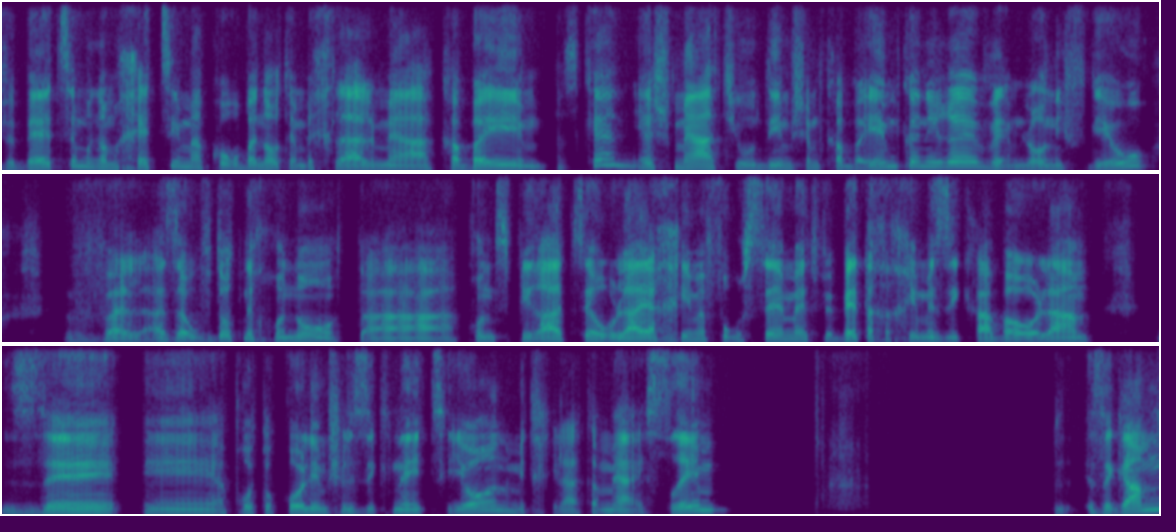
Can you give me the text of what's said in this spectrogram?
ובעצם גם חצי מהקורבנות הם בכלל מהכבאים. אז כן, יש מעט יהודים שהם כבאים כנראה, והם לא נפגעו, אבל אז העובדות נכונות, הקונספירציה אולי הכי מפורסמת ובטח הכי מזיקה בעולם, זה אה, הפרוטוקולים של זקני ציון מתחילת המאה ה-20. זה גם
